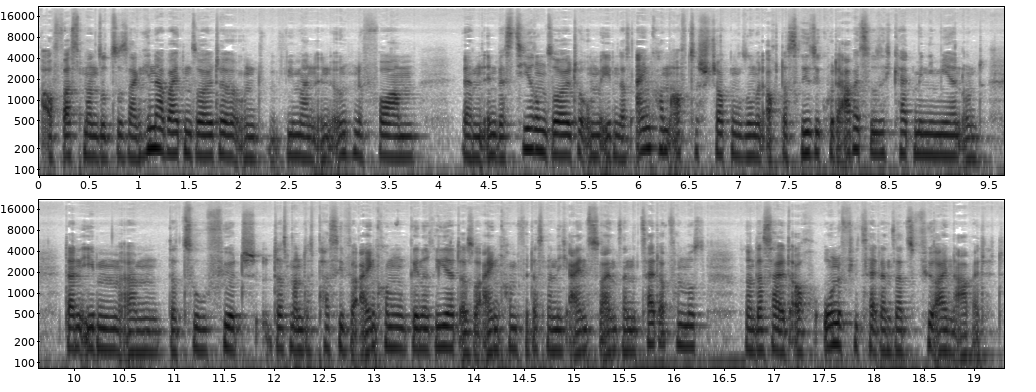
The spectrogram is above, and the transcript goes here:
auf was man sozusagen hinarbeiten sollte und wie man in irgendeine Form ähm, investieren sollte, um eben das Einkommen aufzustocken, somit auch das Risiko der Arbeitslosigkeit minimieren und dann eben ähm, dazu führt, dass man das passive Einkommen generiert, also Einkommen, für das man nicht eins zu eins seine Zeit opfern muss, sondern das halt auch ohne viel Zeitansatz für einen arbeitet.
